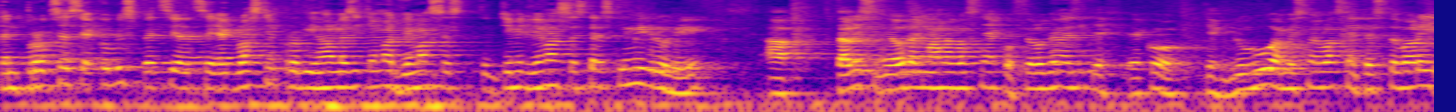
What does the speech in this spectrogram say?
ten proces jakoby speciace, jak vlastně probíhal mezi těma dvěma, sestr, těmi dvěma sesterskými druhy. A ptali jsme, jo, tady máme vlastně jako filogenezi těch, jako těch druhů a my jsme vlastně testovali,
